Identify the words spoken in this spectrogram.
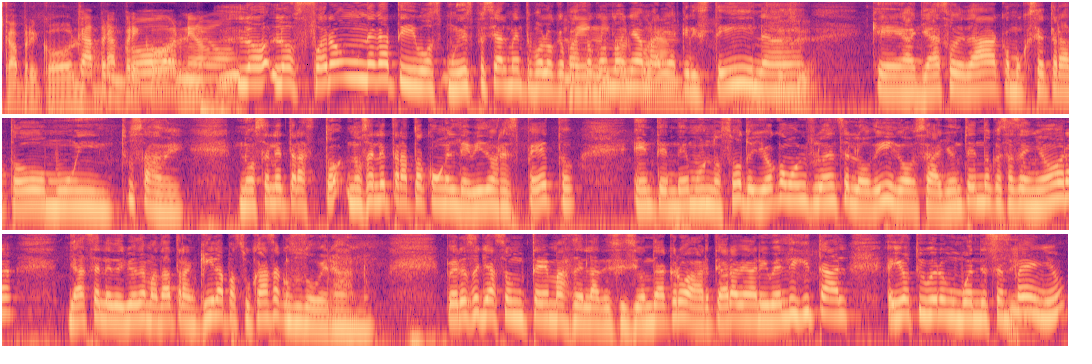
Capricornio. Capricornio. Capricornio. Lo- los fueron negativos, muy especialmente por lo que pasó con doña. María Cristina, Sí, sí. Que allá a su edad como que se trató muy, tú sabes, no se le trató, no se le trató con el debido respeto, entendemos nosotros. Yo como influencer lo digo, o sea, yo entiendo que esa señora ya se le debió de mandar tranquila para su casa con su soberano. Pero eso ya son temas de la decisión de Acroarte. Ahora bien, a nivel digital, ellos tuvieron un buen desempeño,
